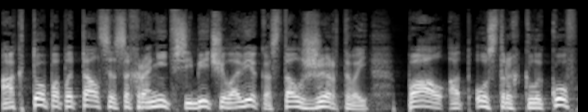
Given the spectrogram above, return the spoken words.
А кто попытался сохранить в себе человека, стал жертвой, пал от острых клыков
